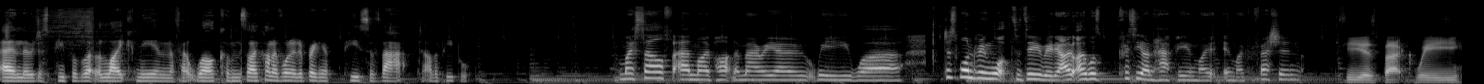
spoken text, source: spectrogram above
and there were just people that were like me and I felt welcome. So I kind of wanted to bring a piece of that to other people. Myself and my partner Mario, we were just wondering what to do really. I, I was pretty unhappy in my, in my profession. A few years back we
